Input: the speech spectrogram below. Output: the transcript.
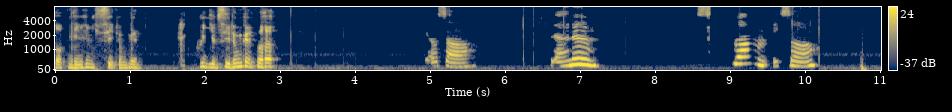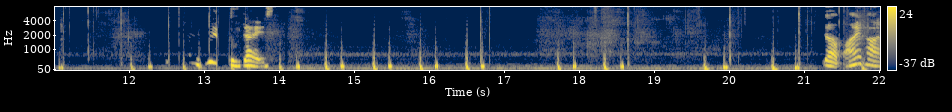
รอบนี้ไม่มีสีน้ำเงิน กูหยิบสีน้ำเงินมาเดี๋ยวสองเหลือหนึ่งส้มอีกสองตูได้เดี๋ยวไม่ทัน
